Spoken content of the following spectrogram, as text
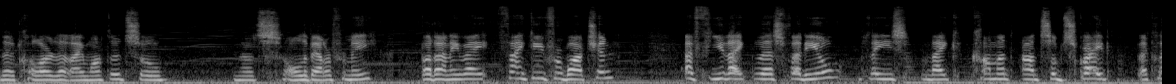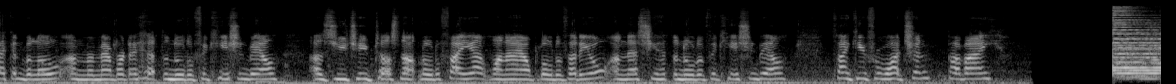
the colour that I wanted so that's all the better for me. But anyway, thank you for watching. If you like this video, please like, comment and subscribe by clicking below and remember to hit the notification bell as YouTube does not notify you when I upload a video unless you hit the notification bell. Thank you for watching. Bye bye.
